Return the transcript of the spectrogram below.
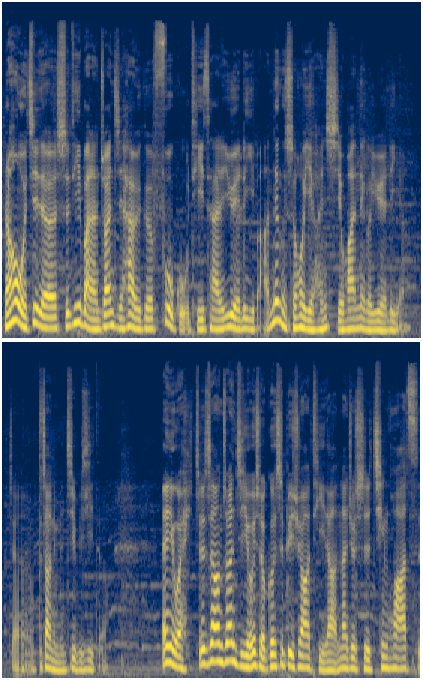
然后我记得实体版的专辑还有一个复古题材的乐历吧，那个时候也很喜欢那个乐历啊，这不知道你们记不记得？Anyway，这张专辑有一首歌是必须要提的，那就是《青花瓷》。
